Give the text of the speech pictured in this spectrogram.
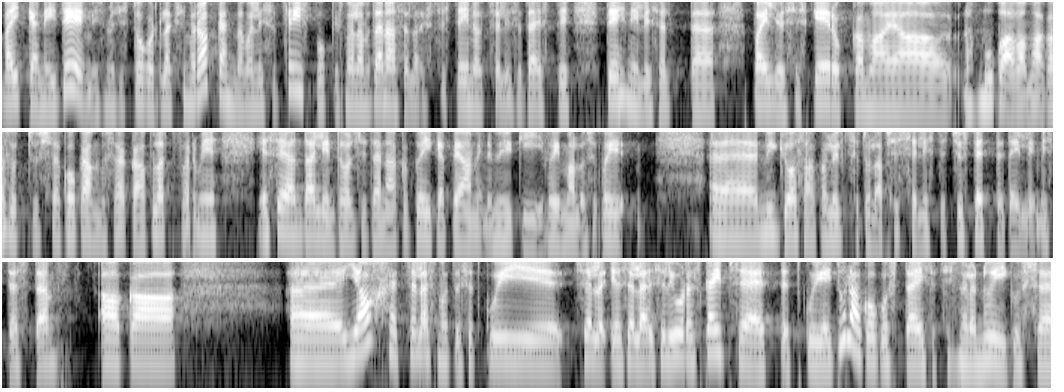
väikene idee, mis me siis tookord läksime rakendama lihtsalt Facebookis, me oleme täna sellest siis teinud sellise täiesti tehniliselt äh, palju siis keerukama ja noh, mugavama kasutuskogemusega platvormi. ja see on Tallinn Toolsi täna ka kõige peamine müügivõimalus või äh, müügiosakaal üldse tuleb siis sellistest just ettetellimistest, aga Äh, jah, et selles mõttes, et kui selle ja selle, selle juures käib see, et, et kui ei tule kogust täis, et siis meil on õigus see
